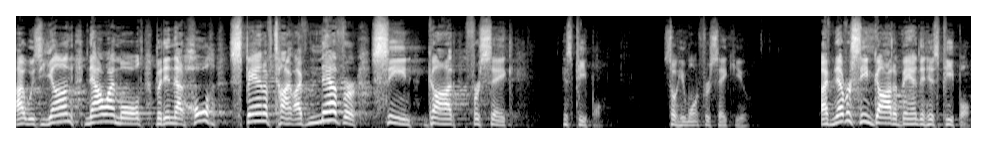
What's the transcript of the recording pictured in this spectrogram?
I was young, now I'm old, but in that whole span of time, I've never seen God forsake his people. So he won't forsake you. I've never seen God abandon his people,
